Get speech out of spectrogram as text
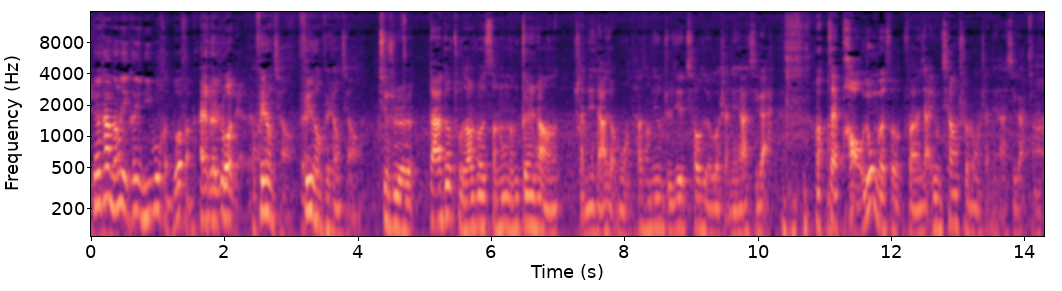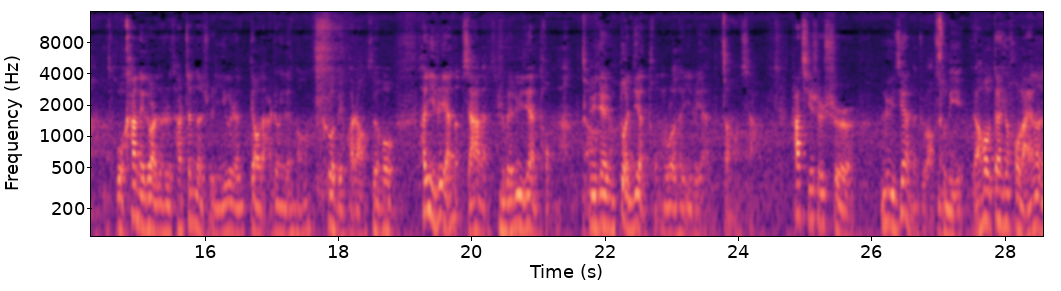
因为他能力可以弥补很多反派的弱点。他非常强，非常非常强。就是大家都吐槽说丧钟能跟上闪电侠脚步，他曾经直接敲碎过闪电侠膝盖，在跑动的范范围下用枪射中了闪电侠膝盖。啊，我看那段就是他真的是一个人吊打正义联盟，特别夸张。最后他一只眼怎么瞎的？是被绿箭捅的，啊 绿箭用断剑捅住了他一只眼，然后瞎。他其实是绿箭的主要宿敌，然后但是后来呢，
